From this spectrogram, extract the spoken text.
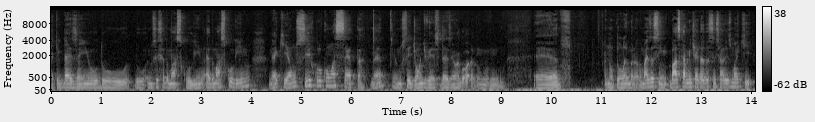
aquele desenho do, do, não sei se é do masculino, é do masculino, né, que é um círculo com uma seta, né? Eu não sei de onde vem esse desenho agora, não, não, é, não tô lembrando. Mas assim, basicamente a ideia do essencialismo é que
